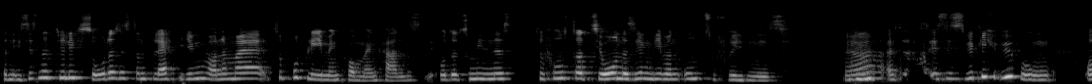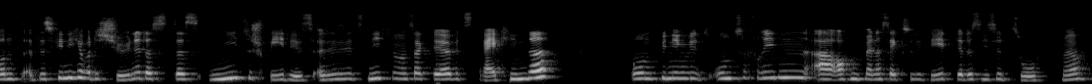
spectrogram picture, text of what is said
dann ist es natürlich so, dass es dann vielleicht irgendwann einmal zu Problemen kommen kann das, oder zumindest zu Frustration, dass irgendjemand unzufrieden ist. Ja, mhm. also es ist wirklich Übung. Und das finde ich aber das Schöne, dass das nie zu spät ist. Also es ist jetzt nicht, wenn man sagt, ja, ich habe jetzt drei Kinder und bin irgendwie unzufrieden, äh, auch mit meiner Sexualität, ja, das ist jetzt so. Ja?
